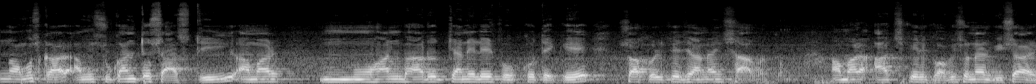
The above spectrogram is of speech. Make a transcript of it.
নমস্কার, আমি সুকান্ত শাস্ত্রী, আমার মহান ভারত চ্যানেলের পক্ষ থেকে সকলকে জানাই স্বাগতম। আমার আজকের গবেষণার বিষয়,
